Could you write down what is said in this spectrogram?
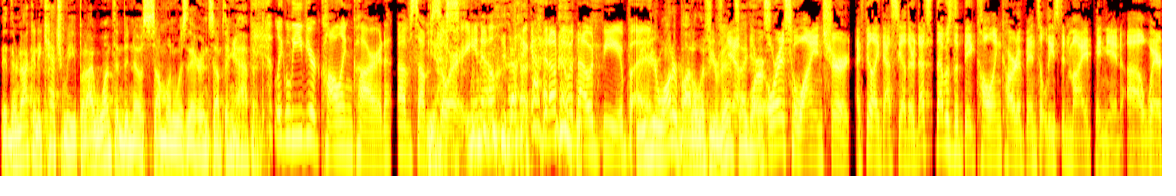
They're not going to catch me, but I want them to know someone was there and something happened. Like leave your calling card of some yes. sort, you know? yeah. Like I don't know what that would be, but leave your water bottle if you're Vince, yeah, I guess. Or, or his Hawaiian shirt. I feel like that's the other, that's, that was the big calling card of Vince, at least in my opinion, uh, where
